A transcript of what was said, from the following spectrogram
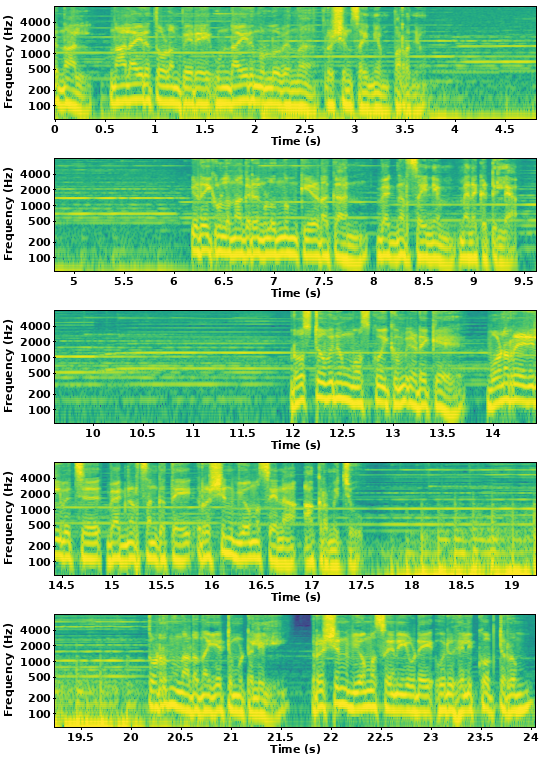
എന്നാൽ നാലായിരത്തോളം പേരെ ഉണ്ടായിരുന്നുള്ളൂവെന്ന് റഷ്യൻ സൈന്യം പറഞ്ഞു. ഇടയ്ക്കുള്ള നഗരങ്ങളൊന്നും കീഴടക്കാൻ വെഗ്നർ സൈന്യം മെനക്കെട്ടില്ല. റോസ്റ്റോവിനും മോസ്കോയ്ക്കും ഇടയ്ക്ക് വോണറേഴിൽ വെച്ച് വാഗ്നർ സംഘത്തെ റഷ്യൻ വ്യോമസേന ആക്രമിച്ചു. തുടർന്ന് നടന്ന ഏറ്റുമുട്ടലിൽ റഷ്യൻ വ്യോമസേനയുടെ ഒരു ഹെലികോപ്റ്ററും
